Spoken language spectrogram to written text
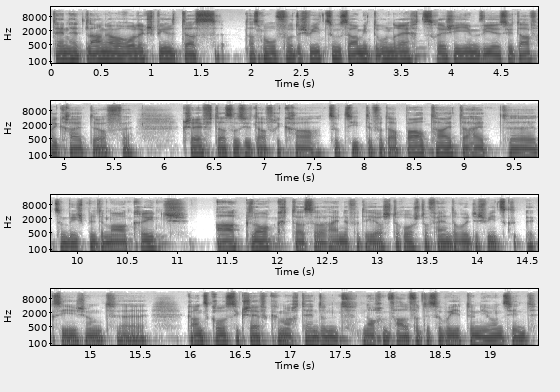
dann hat lange eine Rolle gespielt, dass, dass man von der Schweiz aus auch mit Unrechtsregimen wie Südafrika dürfen Geschäfte, also Südafrika zu Zeiten der Apartheid, da hat äh, zum Beispiel der Mark Ritsch angelockt, also einer der ersten Rohstoffhändler, der in der Schweiz war und äh, ganz große Geschäfte gemacht haben. Und nach dem Fall von der Sowjetunion sind,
